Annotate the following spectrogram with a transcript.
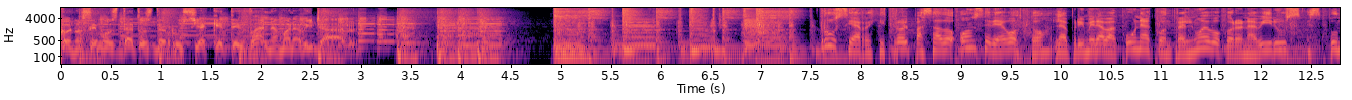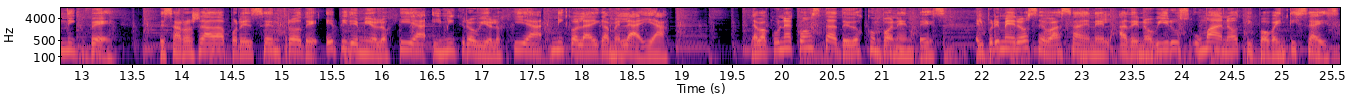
conocemos datos de Rusia que te van a maravillar? Rusia registró el pasado 11 de agosto la primera vacuna contra el nuevo coronavirus Sputnik V, desarrollada por el Centro de Epidemiología y Microbiología Nikolai Gamelaya. La vacuna consta de dos componentes. El primero se basa en el adenovirus humano tipo 26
